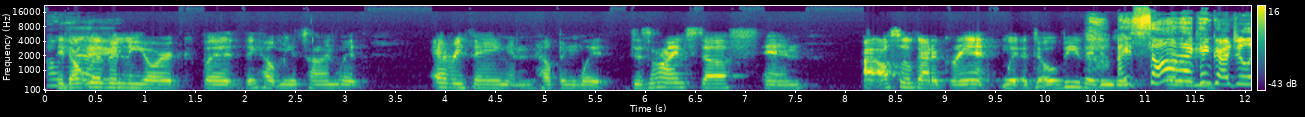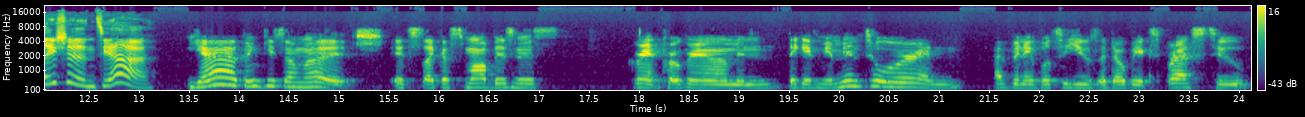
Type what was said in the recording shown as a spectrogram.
Oh, they don't live in New York, but they help me a ton with everything and helping with design stuff and I also got a grant with Adobe. They do this I saw that. um, Congratulations. Yeah. yeah, thank you so much. It's like a small business grant program, and they gave me a mentor, and I've been able to use Adobe Express to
